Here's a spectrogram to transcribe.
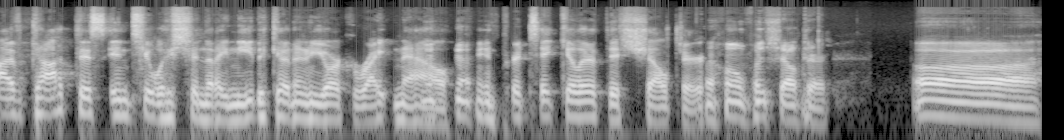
I've got this intuition that I need to go to New York right now, in particular this shelter. a homeless shelter. Uh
